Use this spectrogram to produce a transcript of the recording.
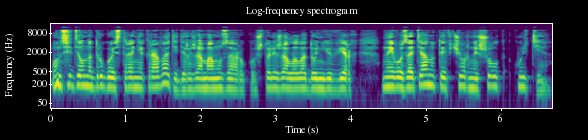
Он сидел на другой стороне кровати, держа маму за руку, что лежала ладонью вверх на его затянутой в черный шелк культе.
